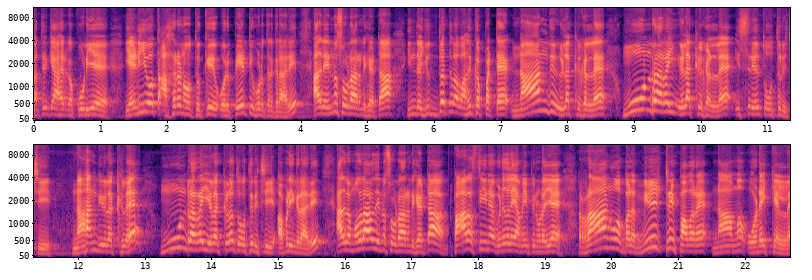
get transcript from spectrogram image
பத்திரிகையாக இருக்கக்கூடிய எடியோத் அஹரனோத்துக்கு ஒரு பேட்டி கொடுத்துருக்கிறாரு. அதில் என்ன சொல்கிறாருன்னு கேட்டால் இந்த யுத்தத்தில் வகுக்கப்பட்ட நான்கு இலக்குகளில் மூன்றரை இலக்குகளில் இஸ்ரேல் தோத்துருச்சு. நான்கு இலக்கில் மூன்றரை இலக்கில் தோத்துருச்சு அப்படிங்கிறாரு. அதில் முதலாவது என்ன சொல்கிறாருன்னு கேட்டால் பாலஸ்தீன விடுதலை அமைப்பினுடைய ராணுவ பல மிலிட்ரி பவரை நாம் உடைக்கல.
